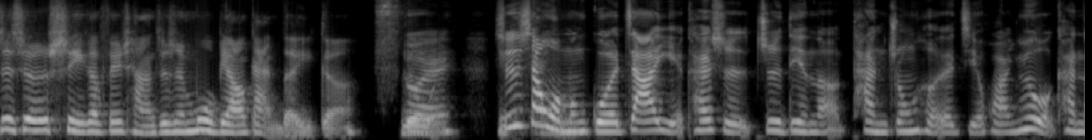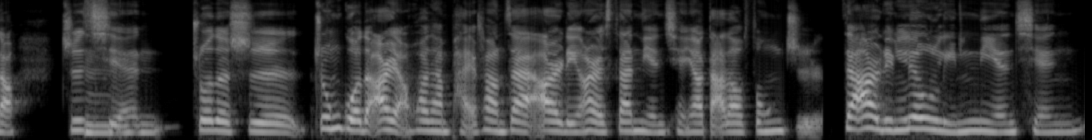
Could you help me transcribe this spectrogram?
这就是一个非常就是目标感的一个思维。对，其实像我们国家也开始制定了碳中和的计划，因为我看到之嗯前说的是中国的二氧化碳排放在二零二三年前要达到峰值，在二零六零年前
